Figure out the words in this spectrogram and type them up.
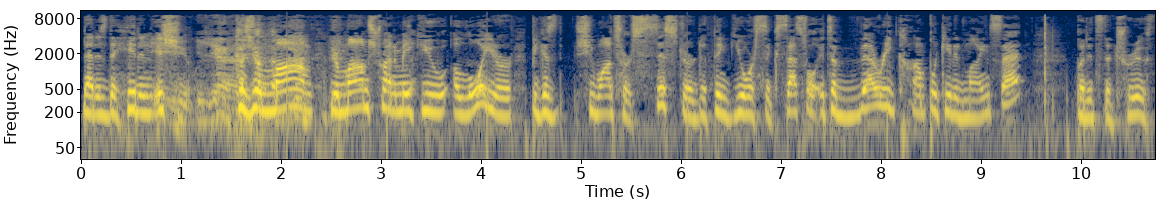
that is the hidden issue. Because your mom, your mom's trying to make you a lawyer because she wants her sister to think you're successful. It's a very complicated mindset, but it's the truth.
